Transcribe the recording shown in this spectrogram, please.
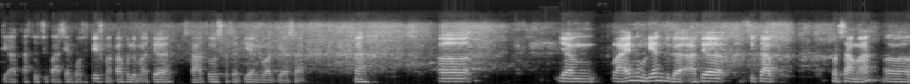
di atas tujuh pasien positif, maka belum ada status kejadian luar biasa. Nah, eh, yang lain kemudian juga ada sikap bersama eh,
